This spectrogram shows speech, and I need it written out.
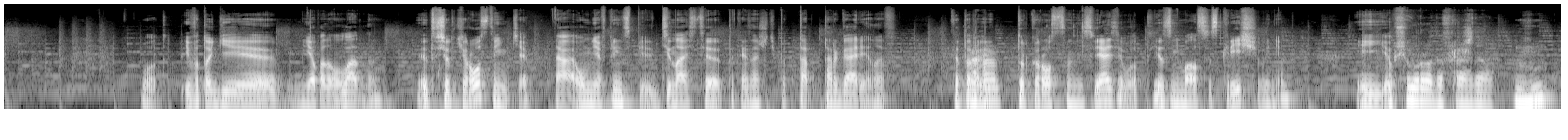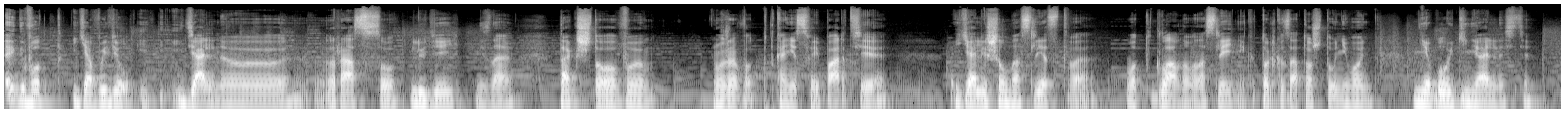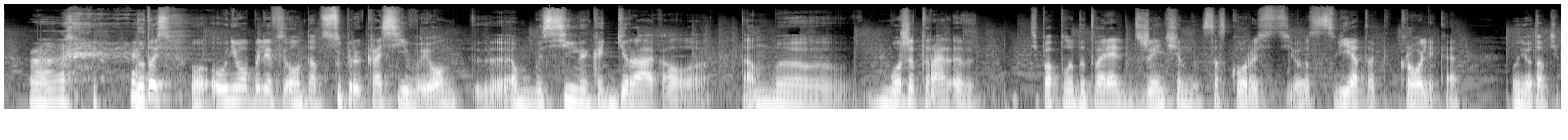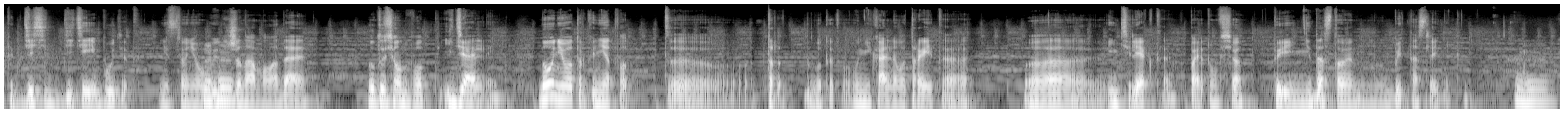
Вот. И в итоге я подумал, ладно, это все-таки родственники. А у меня, в принципе, династия такая, знаешь, типа тар Таргариенов, которые ага. только родственные связи. Вот я занимался скрещиванием. И... В общем, родов рождал. Угу. Вот я вывел идеальную расу людей, не знаю. Так что в уже вот под конец своей партии я лишил наследства вот главного наследника только за то, что у него не было гениальности. Ну, то есть, у, у него были, он там супер красивый, он э, сильный, как Геракл, там э, может, э, типа, плодотворять женщин со скоростью света, кролика. У него там, типа, 10 детей будет, если у него будет жена молодая. Ну, то есть, он вот идеальный. Но у него только нет вот, э, тр- вот этого уникального трейта э, интеллекта, поэтому все, ты недостоин быть наследником. Mm-hmm.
